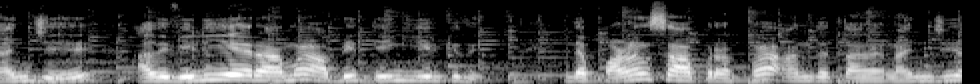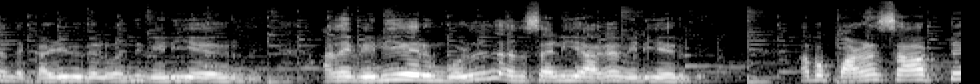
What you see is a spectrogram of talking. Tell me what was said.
நஞ்சு அது வெளியேறாமல் அப்படியே தேங்கி இருக்குது. இந்த பழம் சாப்பிட்றப்ப அந்த த நஞ்சு அந்த கழிவுகள் வந்து வெளியேறுது. அதை வெளியேறும் பொழுது அது சளியாக வெளியேறுது. அப்போ பழம் சாப்பிட்டு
